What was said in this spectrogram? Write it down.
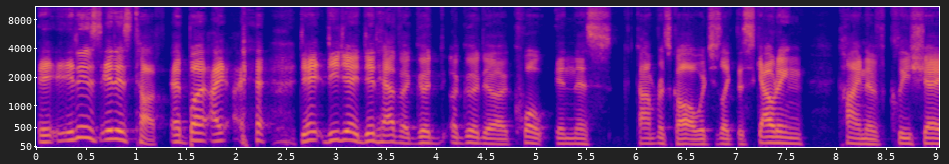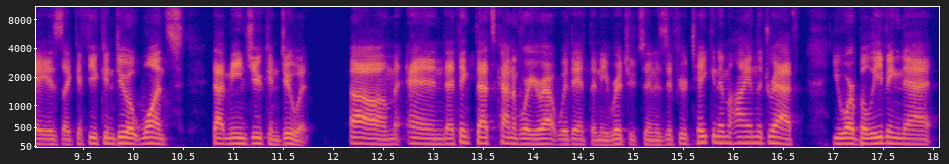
it, is it is tough. Uh, but I, I DJ did have a good a good uh, quote in this conference call, which is like the scouting kind of cliche is like if you can do it once, that means you can do it. Um, and I think that's kind of where you're at with Anthony Richardson. Is if you're taking him high in the draft, you are believing that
